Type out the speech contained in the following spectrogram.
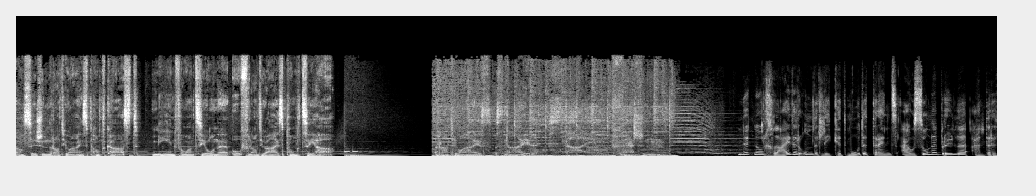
Das ist ein Radio 1 Podcast. Mehr Informationen auf radio1.ch. Radio 1 Style. Style. Fashion. Nicht nur Kleider unterliegen Modetrends, auch Sonnenbrillen ändern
